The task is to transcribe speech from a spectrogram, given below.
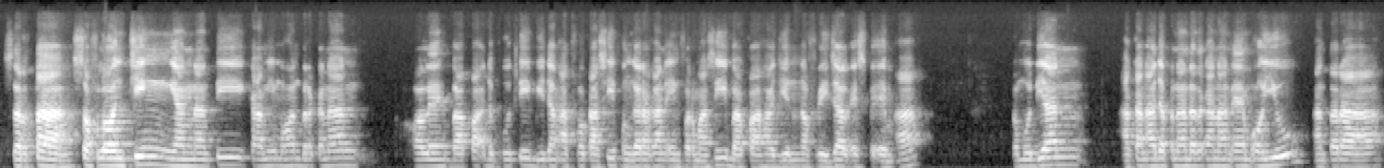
serta soft launching yang nanti kami mohon berkenan oleh Bapak Deputi Bidang Advokasi Penggerakan Informasi, Bapak Haji Nofrizal SPMA, Kemudian akan ada penandatanganan MOU antara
